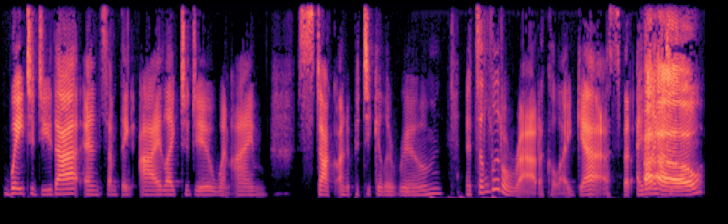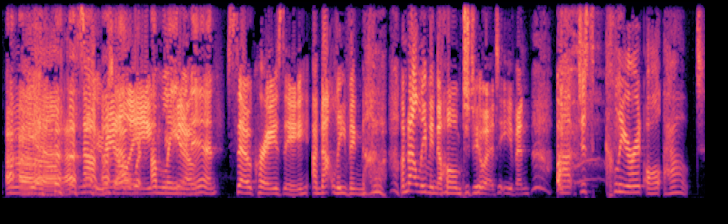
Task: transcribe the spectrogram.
way to do that and something I like to do when I'm stuck on a particular room, it's a little radical, I guess, but I like Uh-oh. to. Uh-oh. Yeah, not really. I'm leaning you know, in. So crazy. I'm not leaving. The, I'm not leaving the home to do it even. Uh, just clear it all out.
